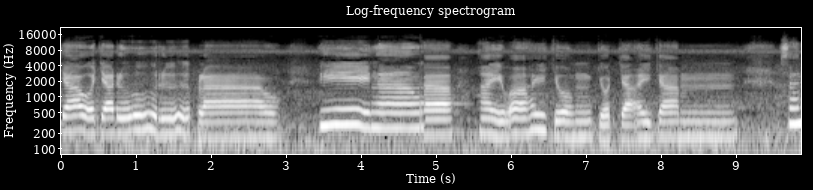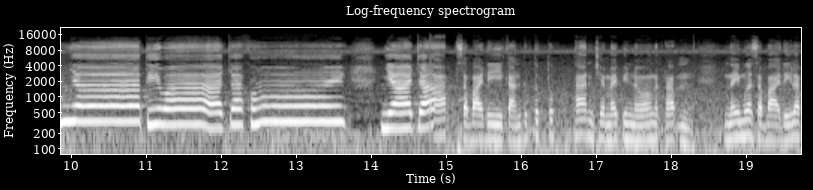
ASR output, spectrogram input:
เจ้าจะรู้หรือเปล่า พี่เงาให้ไว้จงจดใจจำ สัญญาที่ว่าจะคอยอย่าจะสบายดีกันทุกๆทุกท่านใช่ไหมพี่น้องนะครับ ในเมื่อสบายดีแล้ว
